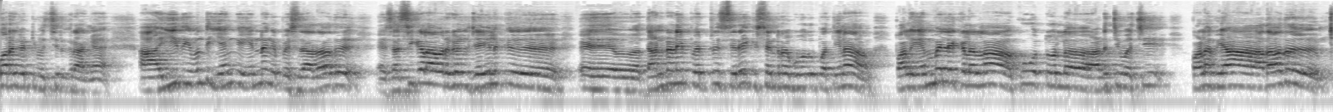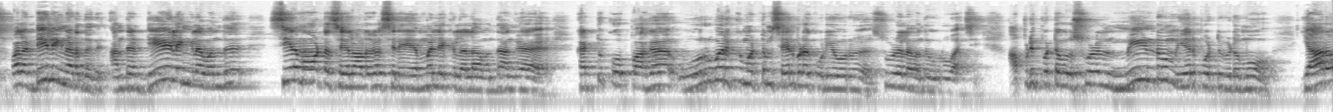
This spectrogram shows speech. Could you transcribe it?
ஓரங்கட்டி வச்சிருக்கிறாங்க. இது வந்து எங்க என்னங்க பேசுது? அதாவது சசிகலா அவர்கள் ஜெயிலுக்கு தண்டனை பெற்று சிறைக்கு சென்ற போது பார்த்தீங்கன்னா பல எம்எல்ஏக்கள் எல்லாம் கூவத்தூரில் அடைச்சி வச்சு பல வியா அதாவது பல டீலிங் நடந்தது. அந்த டீலிங்கில் வந்து சில மாவட்ட செயலாளர்கள் சில எம்எல்ஏக்கள் எல்லாம் வந்து அங்கே கட்டுக்கோப்பாக ஒருவருக்கு மட்டும் செயல்படக்கூடிய ஒரு சூழலை வந்து உருவாச்சு. அப்படிப்பட்ட ஒரு சூழல் மீண்டும் ஏற்பட்டு விடுமோ? யாரோ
